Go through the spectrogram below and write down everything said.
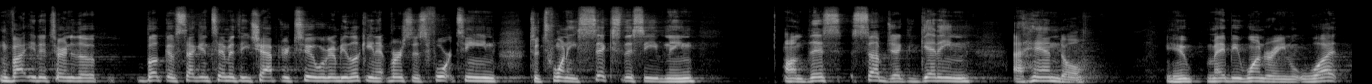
Invite you to turn to the book of Second Timothy, chapter 2. We're going to be looking at verses 14 to 26 this evening on this subject, getting a handle. You may be wondering, what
